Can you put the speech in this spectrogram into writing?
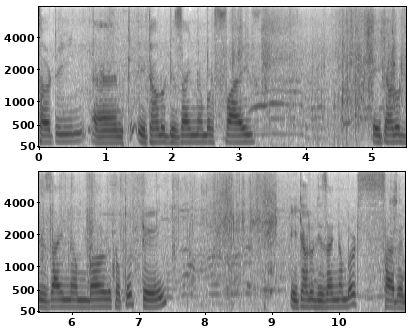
থার্টিন অ্যান্ড এটা হলো ডিজাইন নাম্বার ফাইভ এইটা হলো ডিজাইন নাম্বার কত? টেন এইটা হলো ডিজাইন নাম্বার সেভেন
